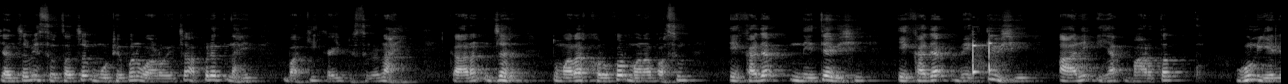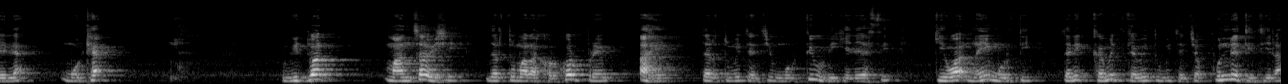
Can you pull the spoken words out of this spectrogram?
त्यांचं मी स्वतःचं मोठेपण वाढवायचा प्रयत्न आहे. बाकी काही दुसरं नाही. कारण जर तुम्हाला खरोखर मनापासून एखाद्या नेत्याविषयी एखाद्या व्यक्तीविषयी आणि ह्या भारतात होऊन गेलेल्या मोठ्या विद्वान माणसाविषयी जर तुम्हाला खरोखर प्रेम आहे तर तुम्ही त्यांची मूर्ती उभी केली असती किंवा नई मूर्ती तरी कमीत कमी तुम्ही त्यांच्या पुण्यतिथीला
